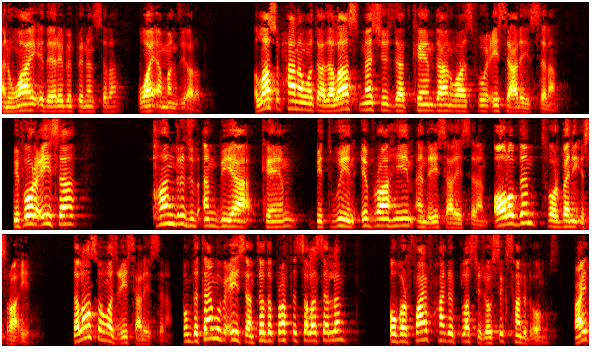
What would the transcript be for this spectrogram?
And why in the Arabian Peninsula? Why among the Arabs? Allah subhanahu wa ta'ala, the last message that came down was for Isa alayhi salam. Before Isa, hundreds of Anbiya came between Ibrahim and Isa alayhi salam. All of them for Bani Israel. The last one was Isa alayhi salam. From the time of Isa until the Prophet sallallahu alayhi over 500 plus years, or 600 almost, right?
